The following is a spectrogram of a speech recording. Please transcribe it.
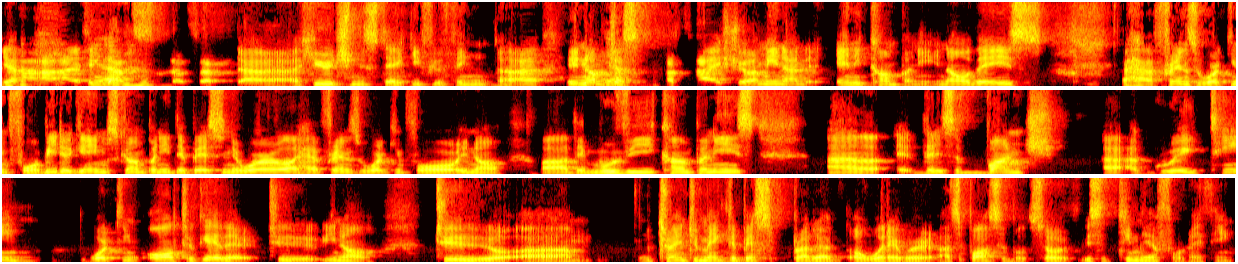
yeah i think yeah. that's that's a, a, huge mistake if you think uh, not yeah. just a sideshow i mean at any company nowadays I have friends working for video games company, the best in the world. I have friends working for you know uh, the movie companies. Uh, there is a bunch, uh, a great team working all together to you know to um, trying to make the best product or whatever as possible. So it's a team effort, I think.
